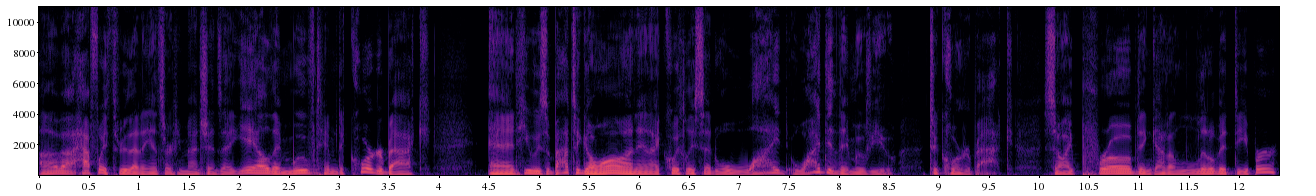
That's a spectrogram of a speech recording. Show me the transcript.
Uh, about halfway through that answer, he mentions at Yale they moved him to quarterback, and he was about to go on, and I quickly said, "Well, why? Why did they move you to quarterback?" So I probed and got a little bit deeper,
